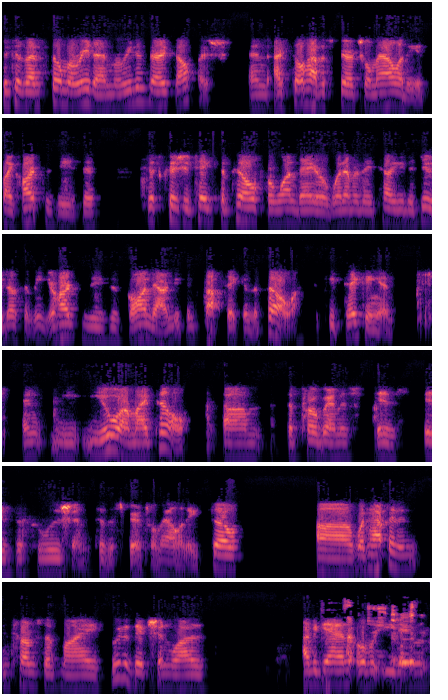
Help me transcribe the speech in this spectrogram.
because I'm still Marita, and Marita's very selfish, and I still have a spiritual malady. It's like heart disease. It's just because you take the pill for one day or whatever they tell you to do doesn't mean your heart disease is gone now. You can stop taking the pill to keep taking it, and you are my pill. Um, the program is is is the solution to the spiritual malady. So, uh, what happened in, in terms of my food addiction was I began overeating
